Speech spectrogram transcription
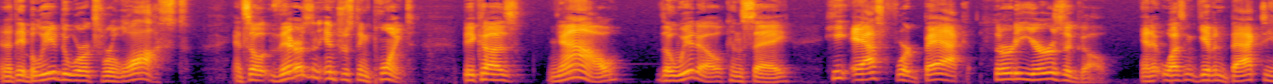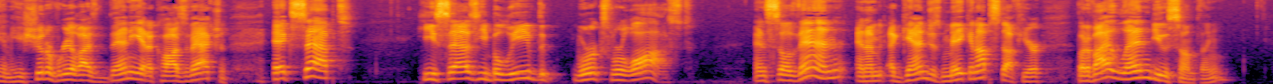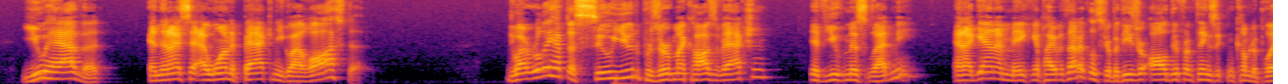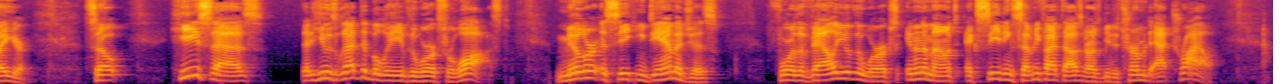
and that they believed the works were lost. And so there's an interesting point because now the widow can say he asked for it back 30 years ago and it wasn't given back to him. He should have realized then he had a cause of action. Except he says he believed the works were lost. And so then, and I'm again just making up stuff here, but if I lend you something, you have it, and then I say I want it back and you go, I lost it. Do I really have to sue you to preserve my cause of action if you've misled me? And again, I'm making up hypotheticals here, but these are all different things that can come to play here. So he says that he was led to believe the works were lost. Miller is seeking damages for the value of the works in an amount exceeding $75,000 to be determined at trial.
